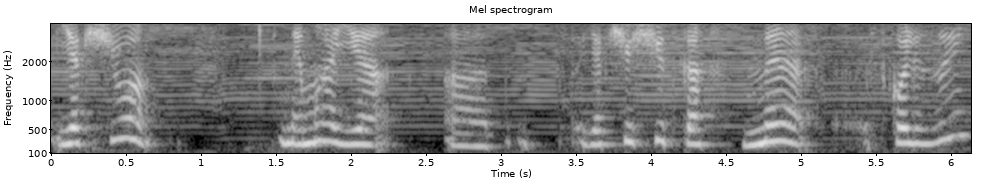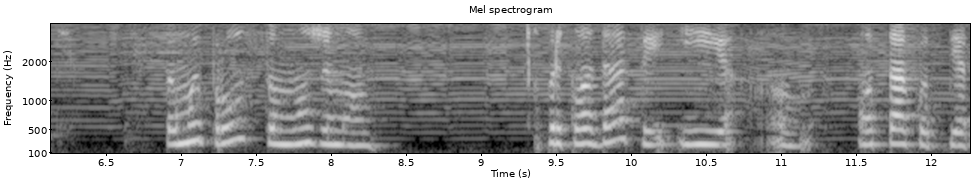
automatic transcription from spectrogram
Якщо немає, якщо щітка не скользить, то ми просто можемо прикладати і отак, от як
